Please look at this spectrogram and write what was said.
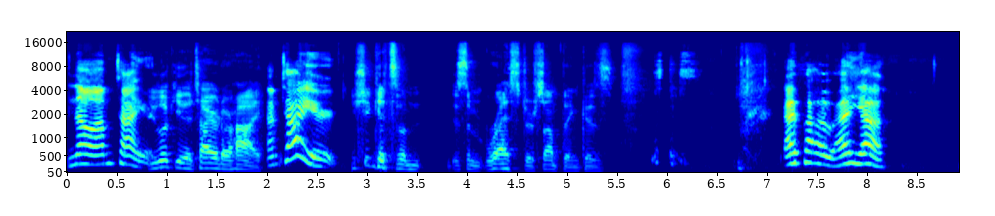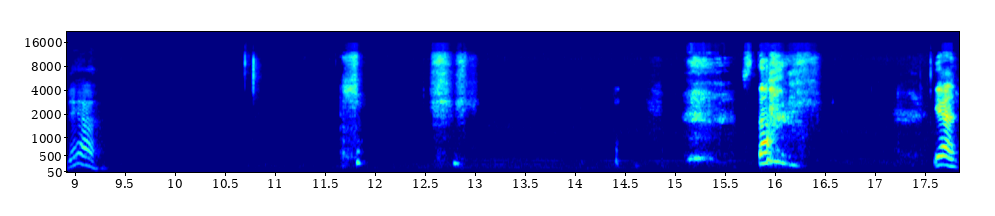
No, I'm tired. You look either tired or high. I'm tired. You should get some some rest or something, cause I probably, I, yeah. yeah. Stop. yes.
